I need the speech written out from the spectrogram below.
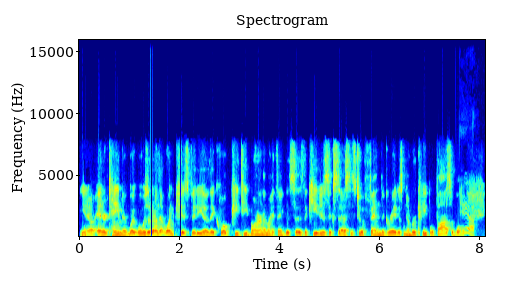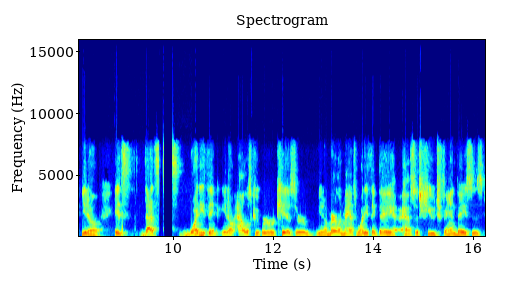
you know entertainment. What, what was it on that one Kiss video? They quote P.T. Barnum, I think, that says the key to success is to offend the greatest number of people possible. Yeah, you know, it's that's why do you think you know Alice Cooper or Kiss or you know Marilyn Manson? Why do you think they have such huge fan bases?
